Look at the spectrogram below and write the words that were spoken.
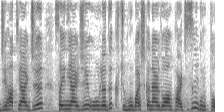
Cihat Yaycı. Sayın Yaycı'yı uğurladık. Cumhurbaşkanı Erdoğan Partisi'nin grup toplantısı.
